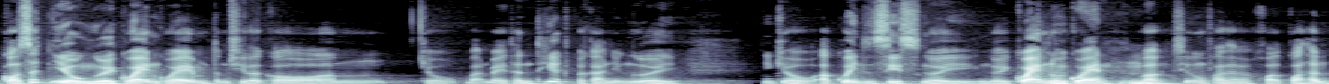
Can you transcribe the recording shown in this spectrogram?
có rất nhiều người quen của em thậm chí là có um, kiểu bạn bè thân thiết và cả những người như kiểu acquaintances người người quen thôi người quen ừ. vâng chứ không phải là quá, quá thân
